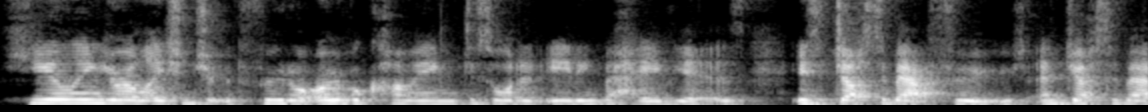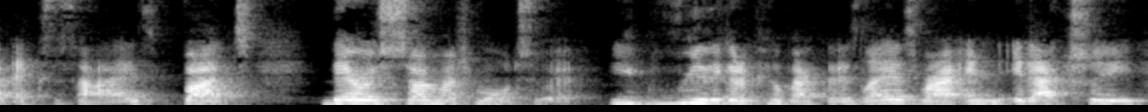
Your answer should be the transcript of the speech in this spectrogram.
healing your relationship with food or overcoming disordered eating behaviors is just about food and just about exercise, but there is so much more to it. You really got to peel back those layers, right? And it actually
